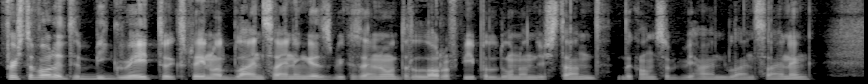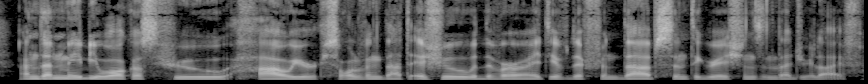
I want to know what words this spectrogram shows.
First of all, it would be great to explain what blind signing is because I know that a lot of people don't understand the concept behind blind signing. And then maybe walk us through how you're solving that issue with the variety of different dApps, integrations, and Ledger Live.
